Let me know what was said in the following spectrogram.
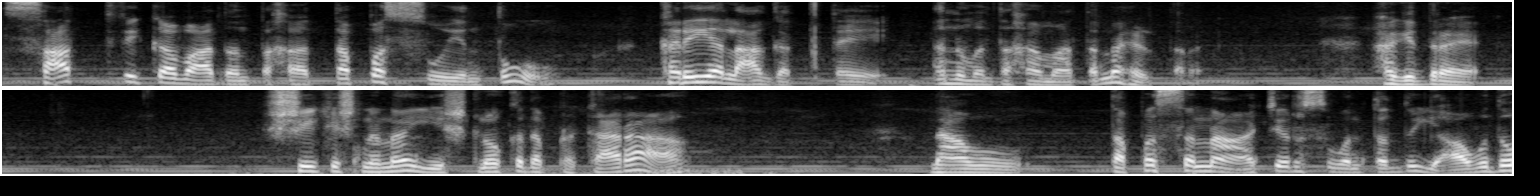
ಸಾತ್ವಿಕವಾದಂತಹ ತಪಸ್ಸು ಎಂದು ಕರೆಯಲಾಗತ್ತೆ ಅನ್ನುವಂತಹ ಮಾತನ್ನು ಹೇಳ್ತಾರೆ. ಹಾಗಿದ್ರೆ ಶ್ರೀಕೃಷ್ಣನ ಈ ಶ್ಲೋಕದ ಪ್ರಕಾರ ನಾವು ತಪಸ್ಸನ್ನು ಆಚರಿಸುವಂಥದ್ದು ಯಾವುದೋ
